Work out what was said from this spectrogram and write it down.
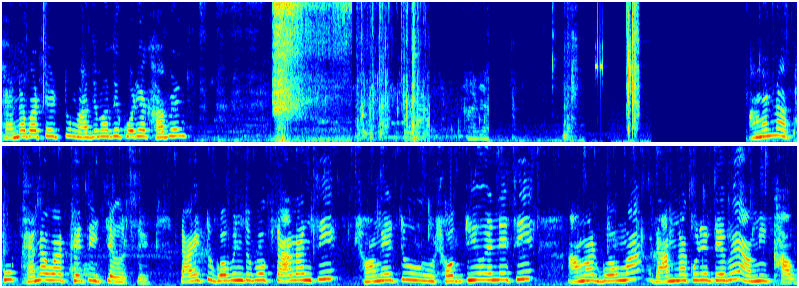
ফেনা বাটটা একটু মাঝে মাঝে করে খাবেন। আমার না খুব ফেনা বাট খেতে ইচ্ছে করছে। তাই একটু গোবিন্দভোগ চাল আনছি, সঙ্গে একটু সবজিও এনেছি। আমার বৌমা রান্না করে দেবে, আমি খাব।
